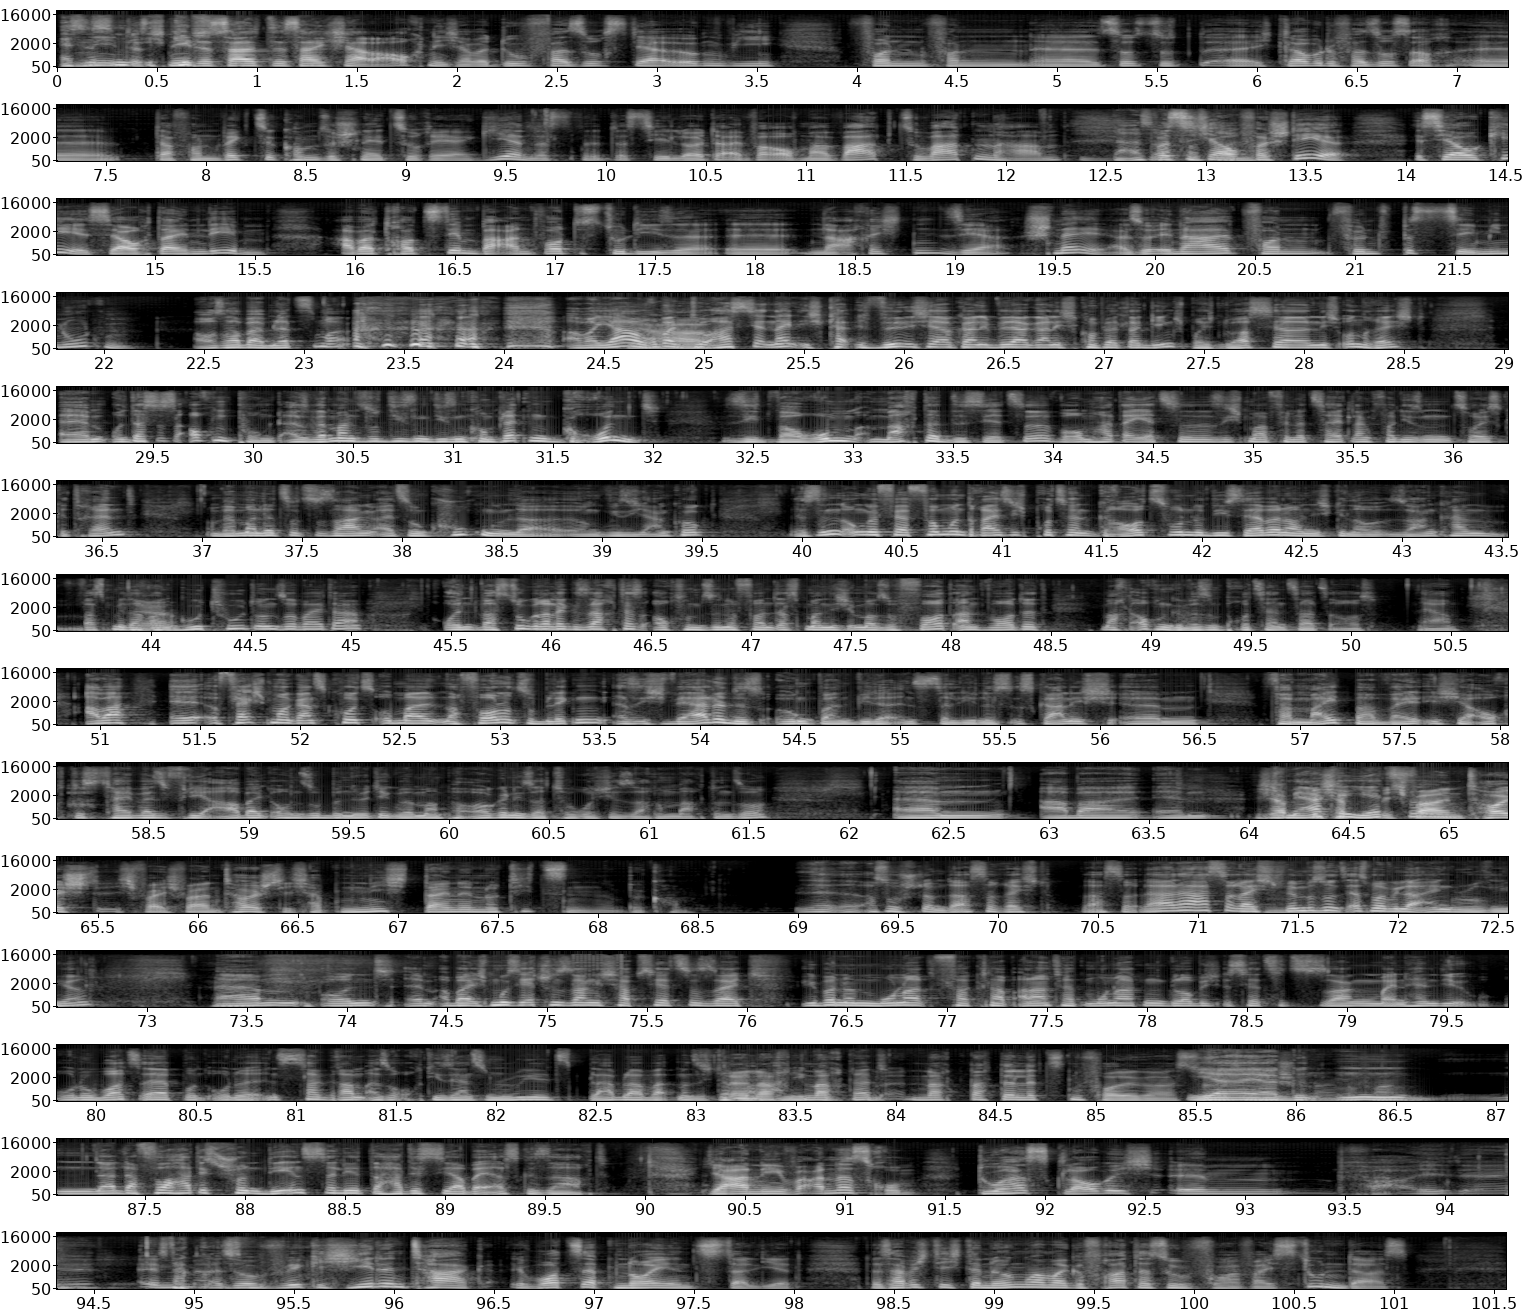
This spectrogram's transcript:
Es nee, ist, das, ich nee, das, das sage ich ja auch nicht, aber du versuchst ja irgendwie von, von äh, so, so äh, ich glaube, du versuchst auch äh, davon wegzukommen, so schnell zu reagieren, dass, dass die Leute einfach auch mal wart, zu warten haben, was ich ja auch verstehe. Ist ja okay, ist ja auch dein Leben. Aber trotzdem beantwortest du diese äh, Nachrichten sehr schnell, also innerhalb von fünf bis zehn Minuten. Außer beim letzten Mal. Aber ja, ja, Robert, du hast ja, nein, ich, kann, will, ich ja gar nicht, will ja gar nicht komplett dagegen sprechen. Du hast ja nicht Unrecht. Ähm, und das ist auch ein Punkt. Also, wenn man so diesen, diesen kompletten Grund sieht, warum macht er das jetzt? Warum hat er jetzt äh, sich mal für eine Zeit lang von diesem Zeugs getrennt? Und wenn man das sozusagen als so ein Kuchen da irgendwie sich anguckt, es sind ungefähr 35% Grauzone, die ich selber noch nicht genau sagen kann, was mir daran ja. gut tut und so weiter. Und was du gerade gesagt hast, auch im Sinne von, dass man nicht immer sofort antwortet, macht auch einen gewissen Prozentsatz aus. Ja. Aber äh, vielleicht mal ganz kurz um mal nach vorne zu blicken, also ich werde das irgendwann wieder installieren. Das ist gar nicht ähm, vermeidbar, weil ich ja auch das teilweise für die Arbeit auch so benötige, wenn man ein paar organisatorische Sachen macht und so. Ähm, aber ähm, ich, hab, merke ich hab, jetzt. Ich war enttäuscht. Ich war, ich war enttäuscht. Ich habe nicht deine Notizen bekommen. Äh, Achso, stimmt, da hast du recht. Da hast du, da, da hast du recht. Wir müssen uns erstmal wieder eingrooven hier. Ähm, und, ähm, aber ich muss jetzt schon sagen, ich habe es jetzt so seit über einem Monat, vor knapp anderthalb Monaten, glaube ich, ist jetzt sozusagen mein Handy ohne WhatsApp und ohne Instagram, also auch diese ganzen Reels, bla bla, was man sich da ja, angeguckt hat. Nach, nach der letzten Folge hast du ja, ja, schon na, davor hatte ich es schon deinstalliert, da hatte ich es dir aber erst gesagt. Ja, nee, war andersrum. Du hast, glaube ich, ähm, im, also wirklich jeden Tag WhatsApp neu installiert. Das habe ich dich dann irgendwann mal gefragt, dass du, woher weißt du denn das?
